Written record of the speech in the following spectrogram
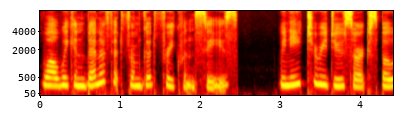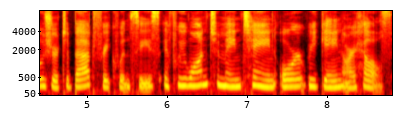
While we can benefit from good frequencies, we need to reduce our exposure to bad frequencies if we want to maintain or regain our health.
